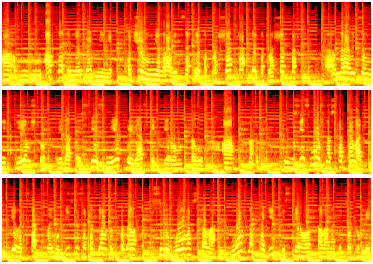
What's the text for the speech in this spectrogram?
Автоэнергомини. Чем мне нравится эта площадка? Эта площадка э, нравится мне тем, что, ребята, здесь нет привязки к первому столу. А здесь можно стартовать, делать старт своего бизнеса, как я уже сказала, с любого стола. Можно входить из первого стола на 500 рублей,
